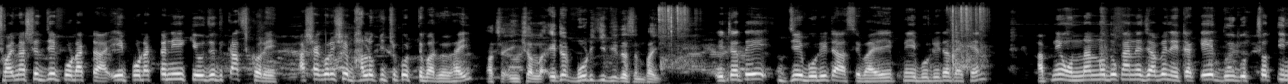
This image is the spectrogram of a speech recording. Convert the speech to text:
ছয় মাসের যে প্রোডাক্টটা এই প্রোডাক্টটা নিয়ে কেউ যদি কাজ করে আশা করি সে ভালো কিছু করতে পারবে ভাই। আচ্ছা ইনশাল্লাহ। এটার বডি কি দিতেছেন ভাই? এটাতে যে বডিটা আছে ভাই আপনি এই বডিটা দেখেন আপনি অন্যান্য দোকানে যাবেন এটাকে দুই বছর তিন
